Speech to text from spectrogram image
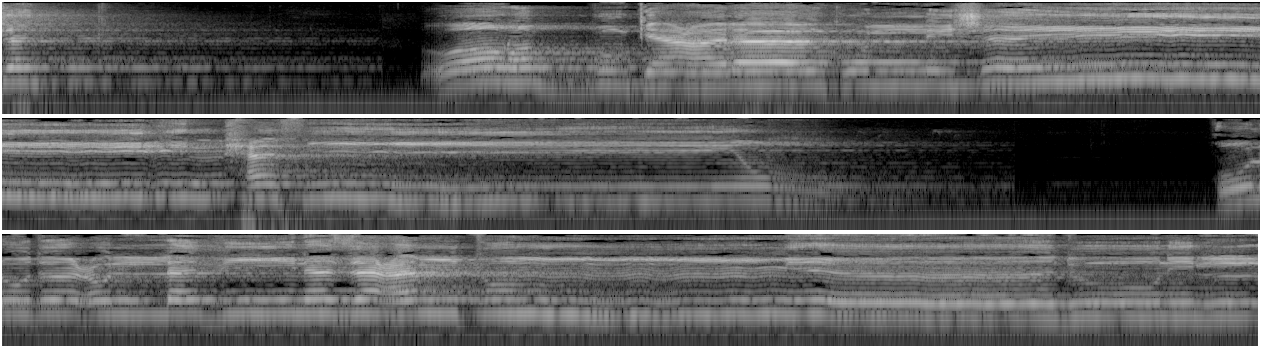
شك وربك على كل شيء حفيظ. قل ادعوا الذين زعمتم من دون الله.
